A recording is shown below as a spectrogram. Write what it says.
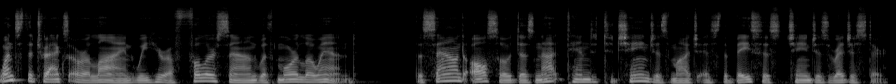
Once the tracks are aligned, we hear a fuller sound with more low end. The sound also does not tend to change as much as the bassist changes register.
